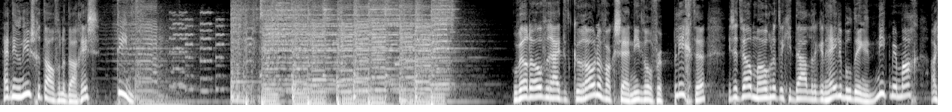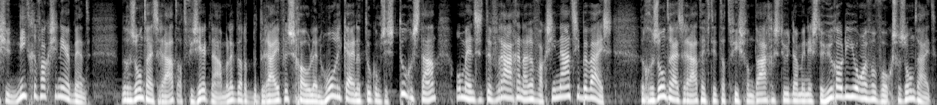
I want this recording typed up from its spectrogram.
Het nieuw nieuwsgetal van de dag is 10. Hoewel de overheid het coronavaccin niet wil verplichten, is het wel mogelijk dat je dadelijk een heleboel dingen niet meer mag als je niet gevaccineerd bent. De Gezondheidsraad adviseert namelijk dat het bedrijven, scholen en horeca in de toekomst is toegestaan om mensen te vragen naar een vaccinatiebewijs. De Gezondheidsraad heeft dit advies vandaag gestuurd naar minister Hugo de Jonge van Volksgezondheid.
